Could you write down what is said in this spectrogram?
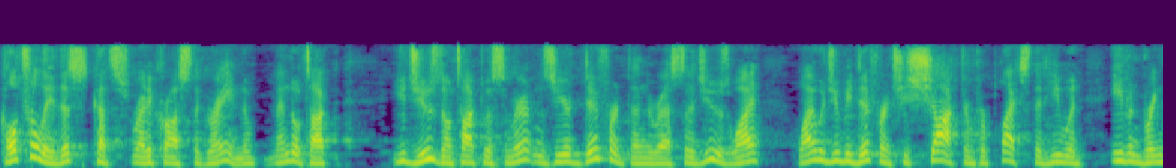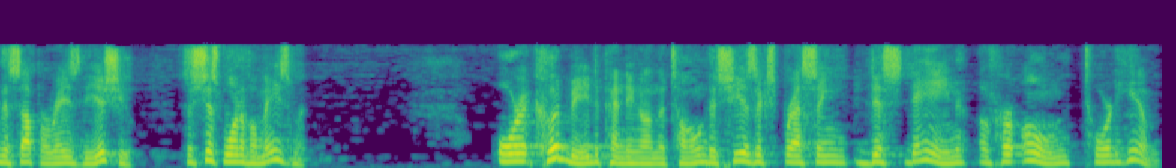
Culturally, this cuts right across the grain. Men don't talk, you Jews don't talk to us Samaritans. You're different than the rest of the Jews. Why? Why would you be different? She's shocked and perplexed that he would even bring this up or raise the issue. So it's just one of amazement. Or it could be, depending on the tone, that she is expressing disdain of her own toward him.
